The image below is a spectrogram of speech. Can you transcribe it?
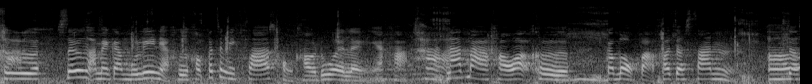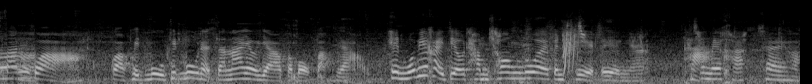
ค่ะคือซึ่งอเมริกันบูลลี่เนี่ยคือเขาก็จะมีคลาสของเขาด้วยอะไรอย่างเงี้ยค่ะ ค่ะหน้าตาเขาอะคือกระบอกปากเขาจะสั้นอ่า จะสั้นกว่า กว่าพิทบูพิทบูเนี่ยจะหน้ายาวๆกระบอกปากยาว เห็นว่าพี่ไข่เจียวทำช่องด้วยเป็นเพจอะไรอย่างเงี้ยค่ะ ใช่ไหมคะ ใช่ค่ะ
